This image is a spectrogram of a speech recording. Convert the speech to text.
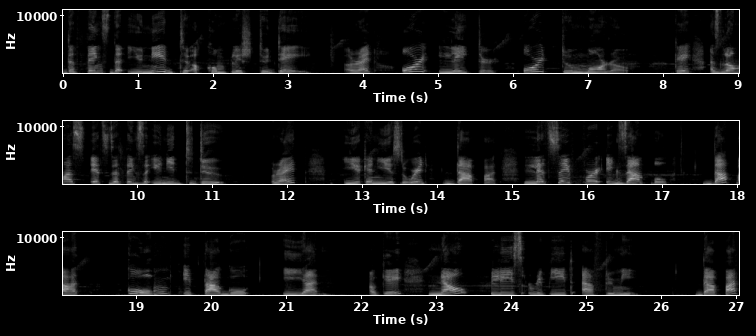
The things that you need to accomplish today, alright? Or later, or tomorrow, okay? As long as it's the things that you need to do, alright? You can use the word dapat. Let's say for example, dapat kung itago iyan. Okay? Now, please repeat after me. Dapat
